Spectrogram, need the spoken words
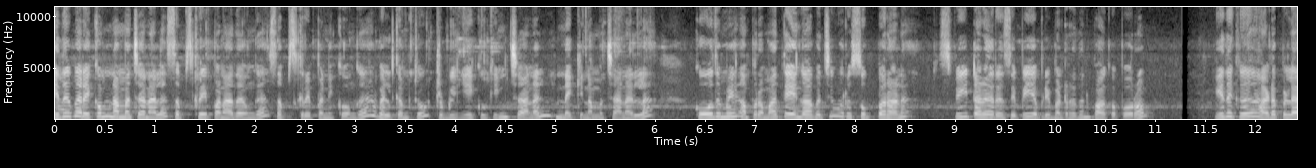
இது வரைக்கும் நம்ம சேனலை சப்ஸ்கிரைப் பண்ணாதவங்க சப்ஸ்கிரைப் பண்ணிக்கோங்க. Welcome to triple A cooking channel இன்றைக்கி நம்ம சேனலில் கோதுமை அப்புறமா தேங்காய் வச்சு ஒரு சூப்பரான ஸ்வீட்டான ரெசிபி எப்படி பண்ணுறதுன்னு பார்க்க போகிறோம் இதுக்கு அடுப்பில்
